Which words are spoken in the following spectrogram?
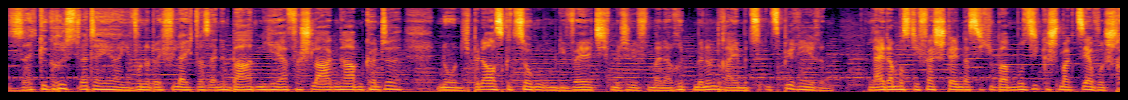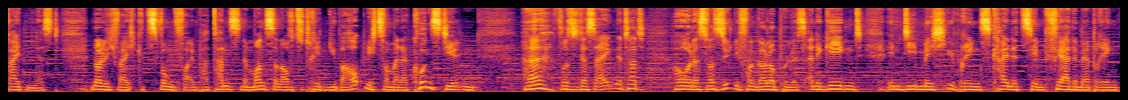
Seid gegrüßt, werter Herr. Ihr wundert euch vielleicht, was einen Baden hierher verschlagen haben könnte. Nun, ich bin ausgezogen, um die Welt mit Hilfe meiner Rhythmen und Reime zu inspirieren. Leider musste ich feststellen, dass sich über Musikgeschmack sehr wohl streiten lässt. Neulich war ich gezwungen, vor ein paar tanzenden Monstern aufzutreten, die überhaupt nichts von meiner Kunst hielten. Hä? Wo sich das ereignet hat? Oh, das war südlich von Gallopolis, eine Gegend, in die mich übrigens keine zehn Pferde mehr bringen.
